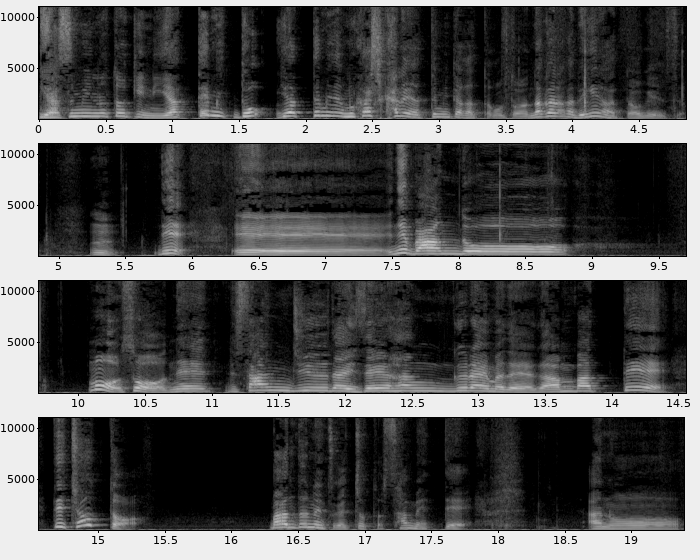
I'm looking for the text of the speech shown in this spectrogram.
休みの時にやってみ、ど、やってみて、昔からやってみたかったことはなかなかできなかったわけですよ。うん。で、えー、ね、バンドもうそうね、30代前半ぐらいまで頑張って、で、ちょっと、バンド熱がちょっと冷めて、あの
